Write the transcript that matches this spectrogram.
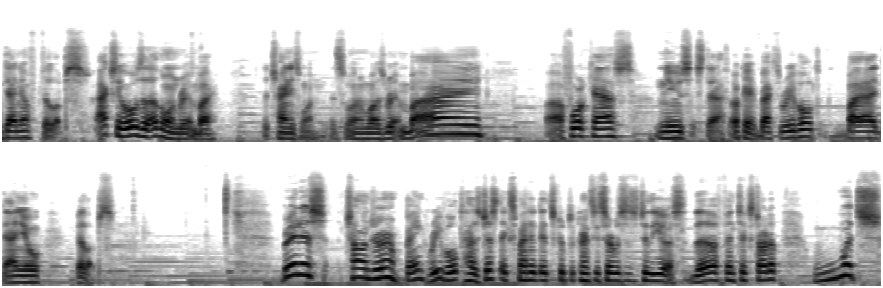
Daniel Phillips. Actually, what was the other one written by? The Chinese one. This one was written by uh, Forkast News staff. Okay, back to Revolut by Daniel Phillips. British challenger bank Revolut has just expanded its cryptocurrency services to the US. The fintech startup, which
